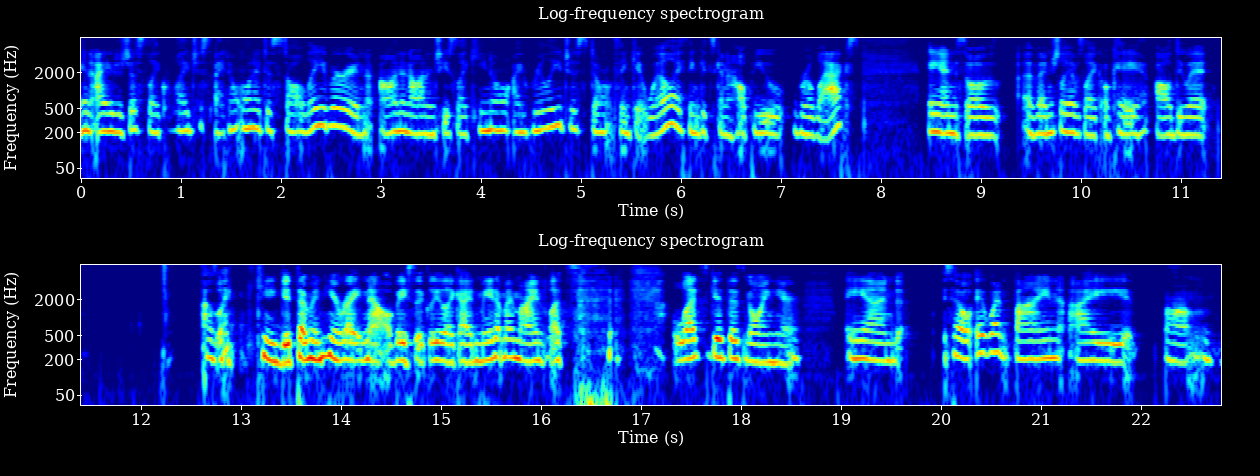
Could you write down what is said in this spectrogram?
And I was just like, well, I just, I don't want it to stall labor and on and on. And she's like, you know, I really just don't think it will. I think it's going to help you relax. And so I was, eventually I was like, okay, I'll do it. I was like, can you get them in here right now? Basically, like I had made up my mind. Let's, let's get this going here. And so it went fine. I, um,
